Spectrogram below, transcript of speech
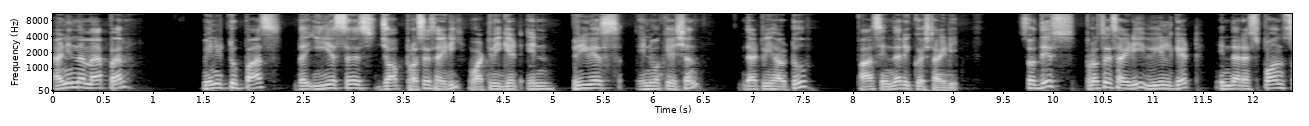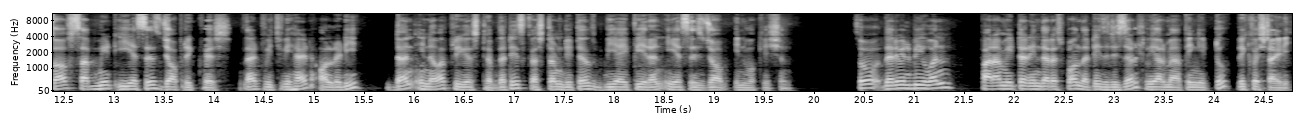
And in the mapper, we need to pass the ESS job process ID, what we get in previous invocation that we have to pass in the request ID. So this process ID we will get in the response of submit ESS job request that which we had already done in our previous step that is custom details BIP run ESS job invocation. So there will be one parameter in the response that is result we are mapping it to request ID.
